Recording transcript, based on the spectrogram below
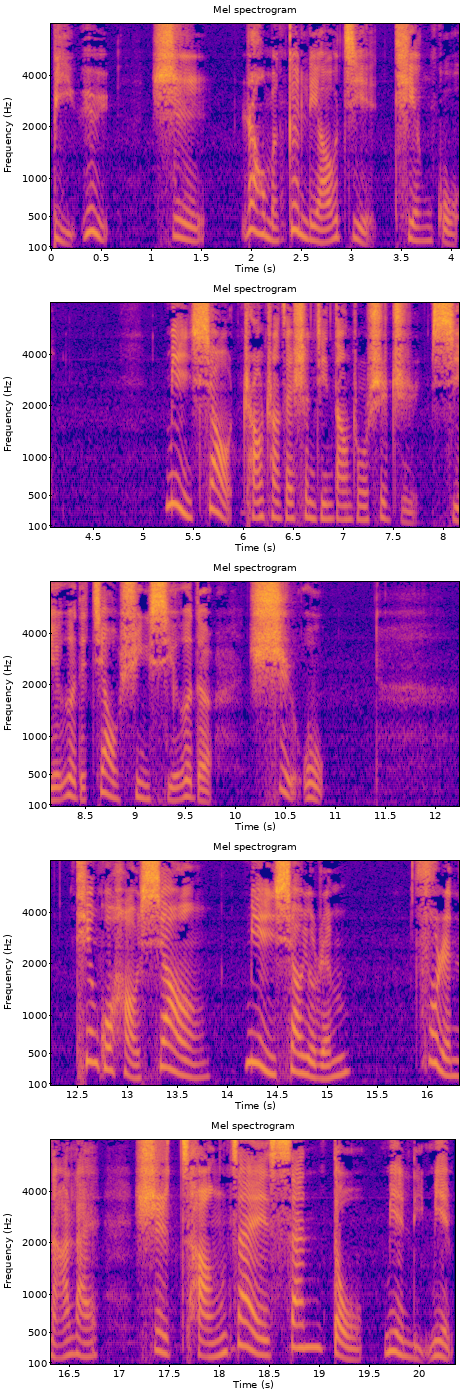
比喻是让我们更了解天国。面笑常常在圣经当中是指邪恶的教训、邪恶的事物。天国好像面笑，有人富人拿来是藏在三斗。面里面，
